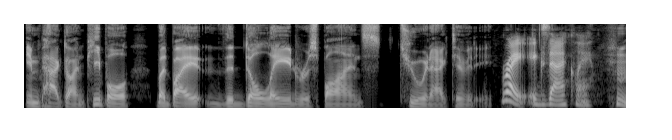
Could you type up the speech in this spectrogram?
impact on people, but by the delayed response to an activity. Right, exactly. Hmm.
